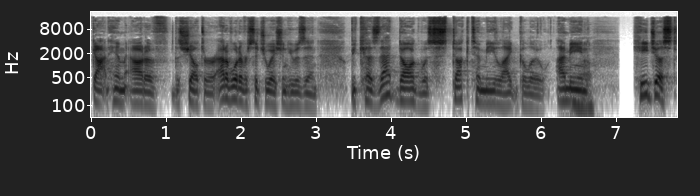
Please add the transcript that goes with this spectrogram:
got him out of the shelter or out of whatever situation he was in because that dog was stuck to me like glue. I mean, he just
